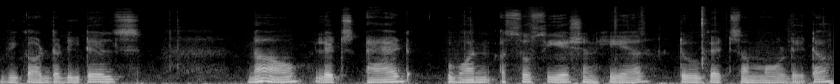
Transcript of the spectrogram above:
We got the details. Now let's add one association here to get some more data.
